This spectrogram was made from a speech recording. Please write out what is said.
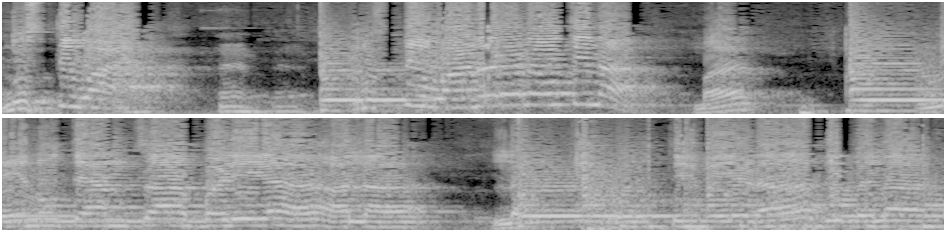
नुसती वा नुसती वानर नव्हती ना. मग? नेनू त्यांचा बळीया आला. लवती वेळा दिबला.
